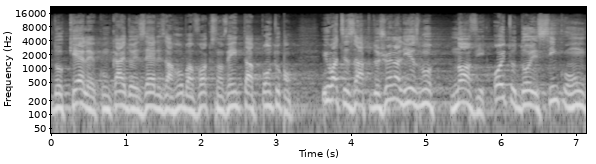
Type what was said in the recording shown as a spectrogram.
do Keller com K2Ls arroba vox90.com. E o WhatsApp do jornalismo 98251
